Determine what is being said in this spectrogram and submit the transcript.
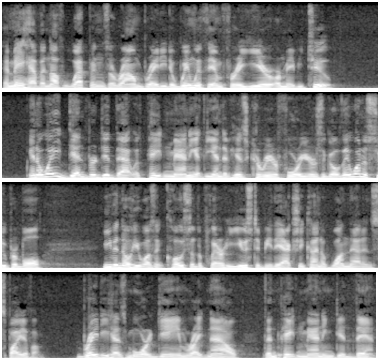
and may have enough weapons around Brady to win with him for a year or maybe two. In a way, Denver did that with Peyton Manning at the end of his career four years ago. They won a Super Bowl, even though he wasn't close to the player he used to be. They actually kind of won that in spite of him. Brady has more game right now than Peyton Manning did then.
